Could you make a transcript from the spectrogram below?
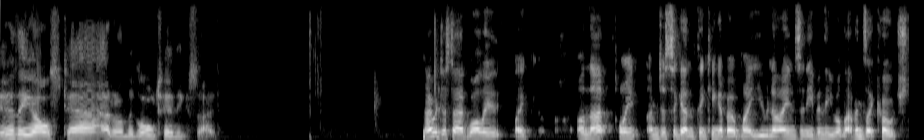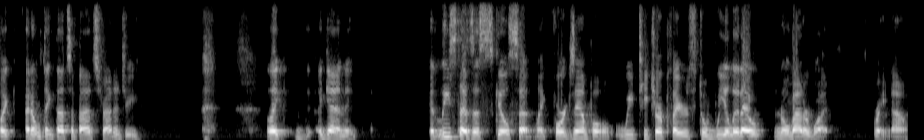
Anything else to add on the goaltending side? I would just add, Wally, like on that point, I'm just again thinking about my U9s and even the U11s I coach. Like, I don't think that's a bad strategy. like, again, it, at least as a skill set. Like, for example, we teach our players to wheel it out no matter what right now.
